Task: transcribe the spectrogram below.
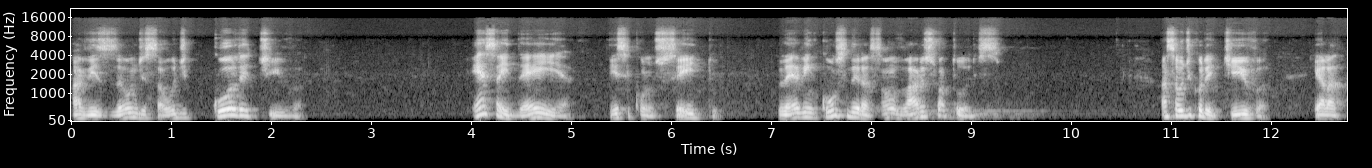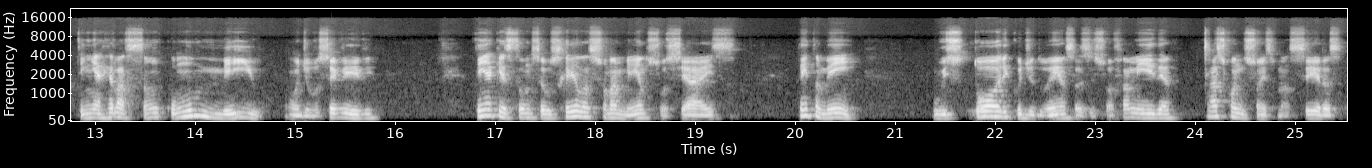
a visão de saúde coletiva. Essa ideia, esse conceito, leva em consideração vários fatores. A saúde coletiva, ela tem a relação com o meio onde você vive, tem a questão dos seus relacionamentos sociais, tem também o histórico de doenças de sua família, as condições financeiras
